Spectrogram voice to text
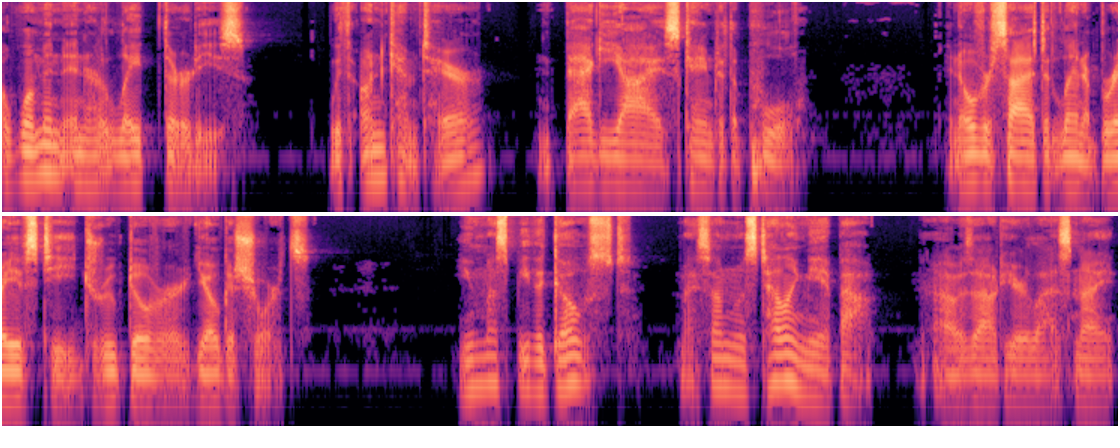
A woman in her late thirties, with unkempt hair and baggy eyes, came to the pool. An oversized Atlanta Braves tee drooped over her yoga shorts. You must be the ghost my son was telling me about. I was out here last night.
